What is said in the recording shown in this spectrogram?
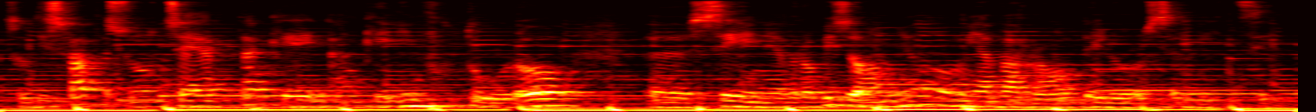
soddisfatta sono certa che anche in futuro, eh, se ne avrò bisogno, mi avvarrò dei loro servizi.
